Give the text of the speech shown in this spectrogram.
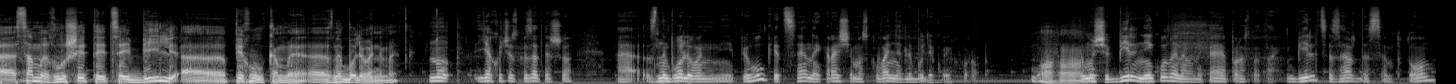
е, саме глушити цей біль е, пігулками, е, знеболюваннями? Ну, я хочу сказати, що е, знеболювані пігулки це найкраще маскування для будь-якої хвороби. Ага. Тому що біль ніколи не виникає просто так. Біль це завжди симптом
